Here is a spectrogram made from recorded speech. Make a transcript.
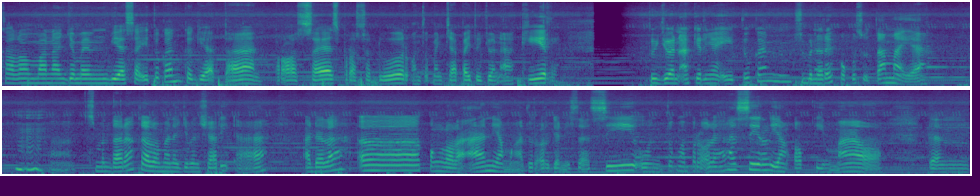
Kalau manajemen biasa itu kan kegiatan, proses, prosedur untuk mencapai tujuan akhir tujuan akhirnya itu kan sebenarnya fokus utama ya. Nah, sementara kalau manajemen syariah adalah eh, pengelolaan yang mengatur organisasi untuk memperoleh hasil yang optimal dan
